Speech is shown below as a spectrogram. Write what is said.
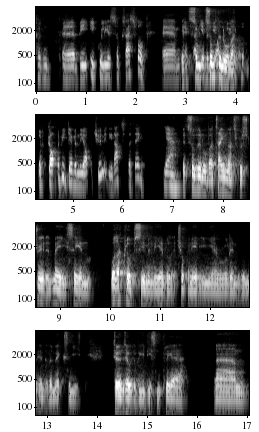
couldn't uh, be equally as successful. Um, It's they're some- given the something over- opportunity. They've got to be given the opportunity. That's the thing. yeah, it's something over time that's frustrated me seeing other clubs seemingly able to chuck an 18 year old into, into the mix and he turns out to be a decent player. Um,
